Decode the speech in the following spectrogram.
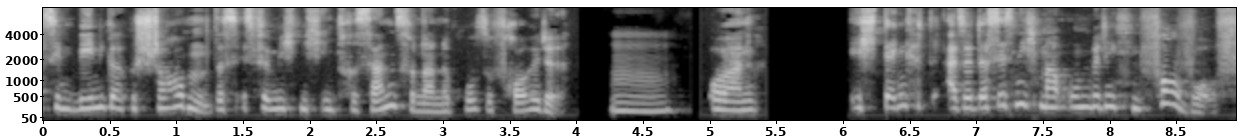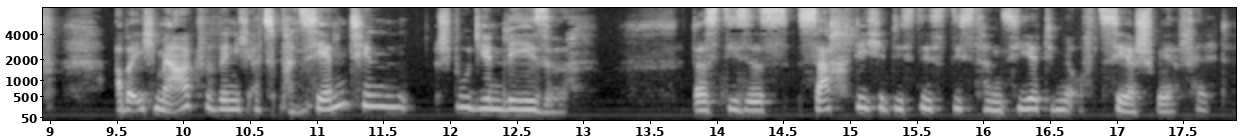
sind weniger gestorben. Das ist für mich nicht interessant, sondern eine große Freude. Mhm. Und ich denke, also das ist nicht mal unbedingt ein Vorwurf, aber ich merke, wenn ich als Patientin Studien lese, dass dieses sachliche, dieses distanzierte mir oft sehr schwer fällt.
